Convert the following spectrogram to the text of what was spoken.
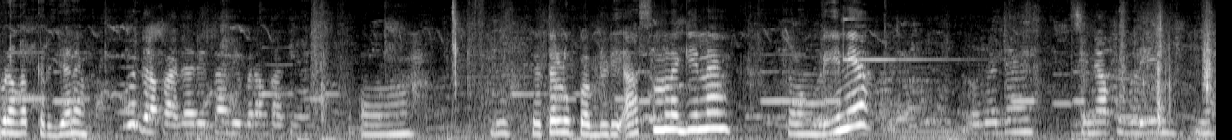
Udah berangkat kerja, Neng? Udah kak dari tadi berangkatnya. Oh, duh, Tete lupa beli asem lagi, Neng. Tolong beliin ya. Udah deh. Sini aku beliin. Ya.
